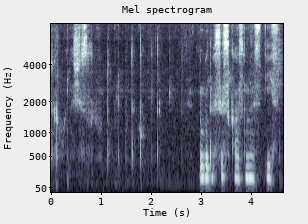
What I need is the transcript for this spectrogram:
дороги на щасливу долю. Буде так і так буде. Буде все сказано здійснено.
